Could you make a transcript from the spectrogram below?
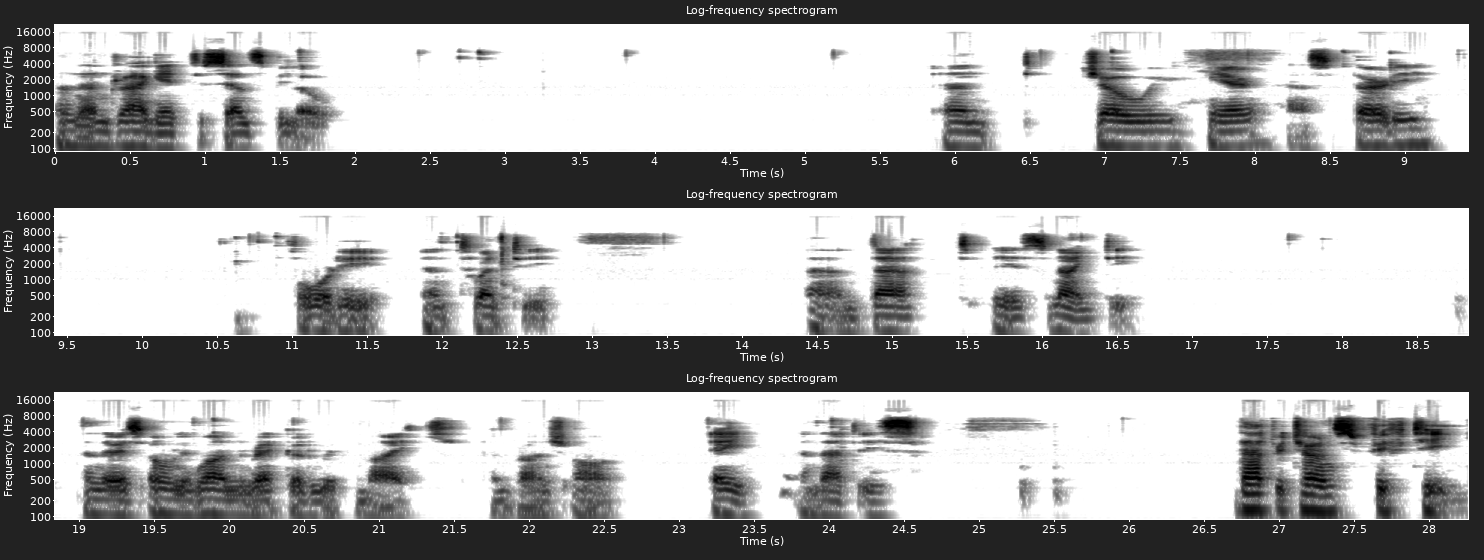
and then drag it to cells below. And Joey here has 30 40 and 20 and that is 90 and there is only one record with Mike and branch on A and that is that returns 15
